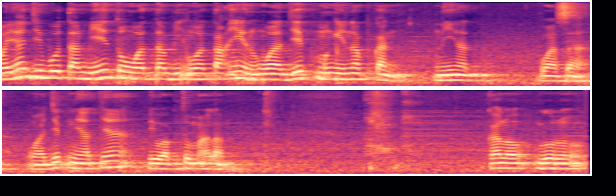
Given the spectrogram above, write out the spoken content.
wa yajibu tabitu wa tabi wa ta'in wajib menginapkan niat puasa. Wajib niatnya di waktu malam. Kalau guru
